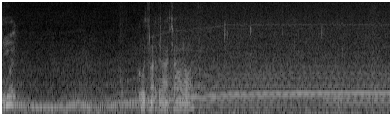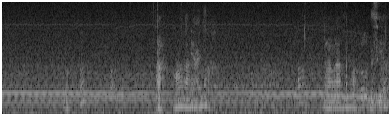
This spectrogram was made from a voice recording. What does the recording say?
Đi. Cô thật là cho nói kah? Oh, langan mo. Langan mo. Kasi ah.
